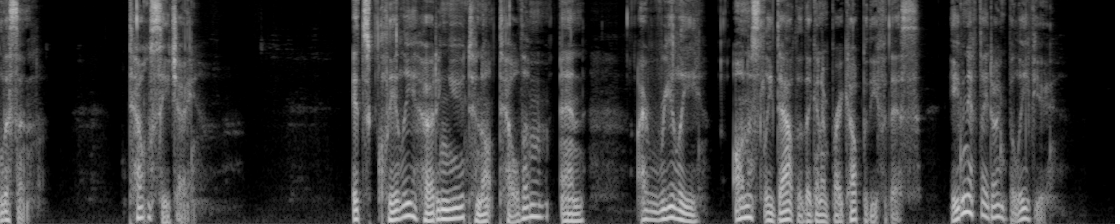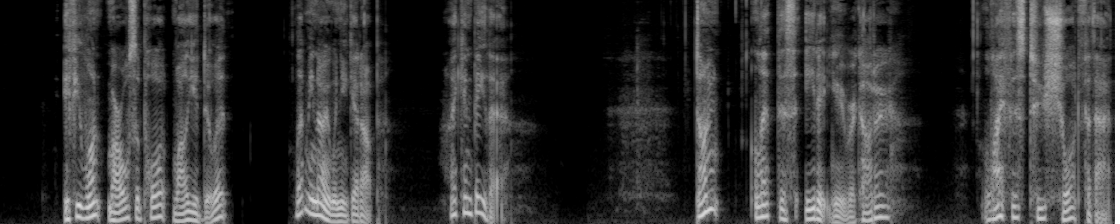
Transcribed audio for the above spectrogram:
listen. Tell CJ. It's clearly hurting you to not tell them, and I really, honestly doubt that they're going to break up with you for this, even if they don't believe you. If you want moral support while you do it, let me know when you get up. I can be there. Don't let this eat at you, Ricardo. Life is too short for that.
